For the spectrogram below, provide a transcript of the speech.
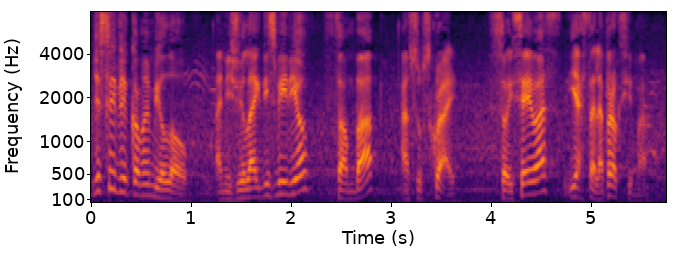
just leave a comment below. And if you like this video, thumb up and subscribe. Soy Sebas y hasta la próxima.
